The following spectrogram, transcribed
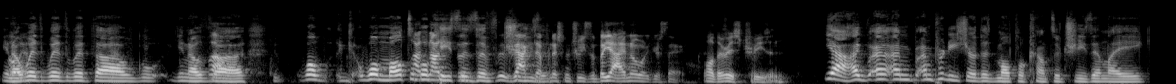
You know, oh, yeah. with with with uh, you know the well, well, multiple not, not cases the, the of exact treason. definition of treason, but yeah, I know what you're saying. Well, there is treason. Yeah, I, am I'm, I'm pretty sure there's multiple counts of treason, like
